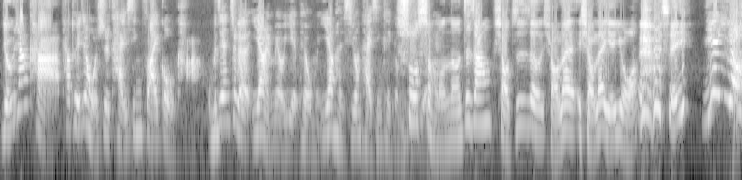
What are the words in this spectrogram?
有一张卡，他推荐我是台新 FlyGo 卡。我们今天这个一样也没有夜配，我们一样很希望台新可以跟我们说什么呢？这张小资的小赖小赖也有啊，谁？你也有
